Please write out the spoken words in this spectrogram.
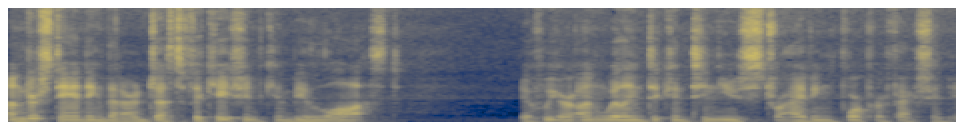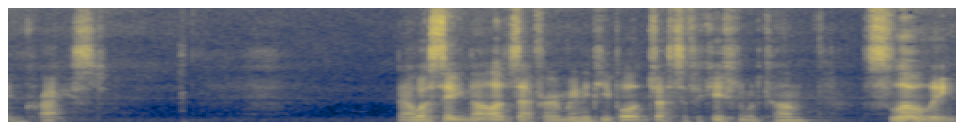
understanding that our justification can be lost if we are unwilling to continue striving for perfection in Christ. Now, Wesley acknowledged that for many people, justification would come slowly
